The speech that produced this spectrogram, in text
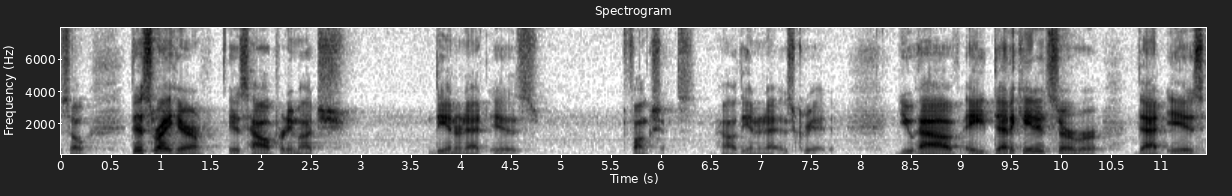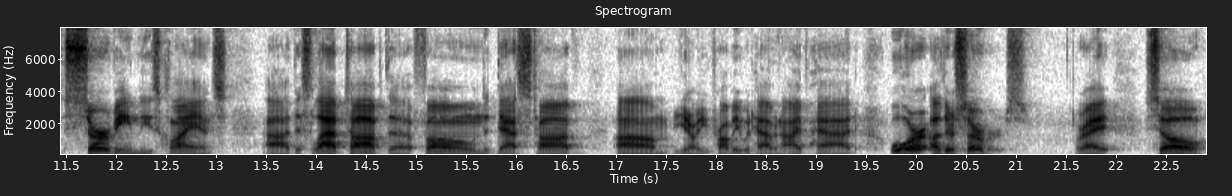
So this right here is how pretty much the internet is functions, how the internet is created. You have a dedicated server that is serving these clients, uh, this laptop, the phone, the desktop. Um, you know, you probably would have an iPad or other servers, right? So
